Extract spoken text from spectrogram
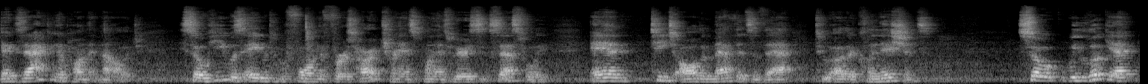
exacting upon that knowledge. So he was able to perform the first heart transplants very successfully and teach all the methods of that to other clinicians. So we look at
